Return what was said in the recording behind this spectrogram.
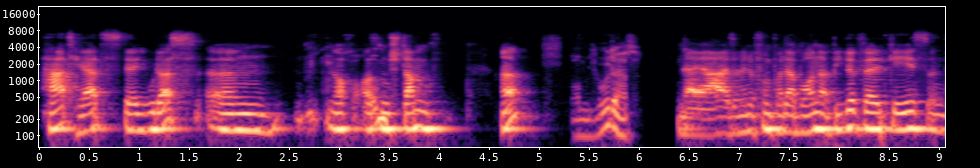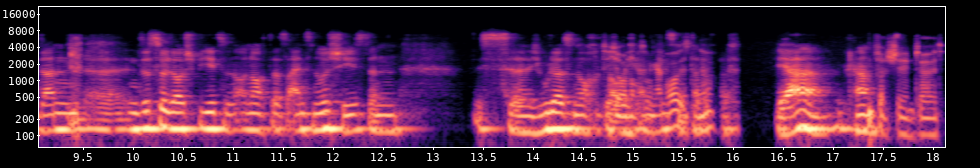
Hartherz, der Judas, ähm, noch aus dem Stamm Warum Judas? Naja, also wenn du von Paderborn nach Bielefeld gehst und dann äh, in Düsseldorf spielst und auch noch das 1-0 schießt, dann ist äh, Judas noch, glaube ich, ein so ganz Faust, netter ne? Ja, klar. Verschämtheit.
